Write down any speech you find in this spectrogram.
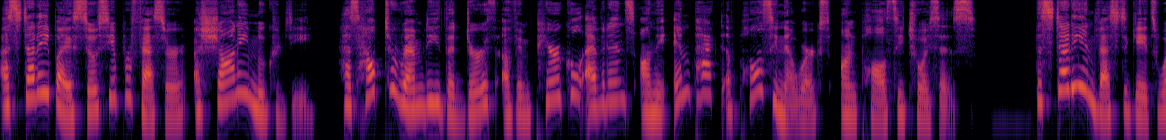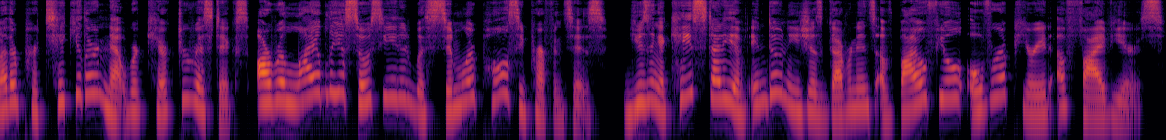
A study by Associate Professor Ishani Mukherjee has helped to remedy the dearth of empirical evidence on the impact of policy networks on policy choices. The study investigates whether particular network characteristics are reliably associated with similar policy preferences, using a case study of Indonesia's governance of biofuel over a period of five years.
